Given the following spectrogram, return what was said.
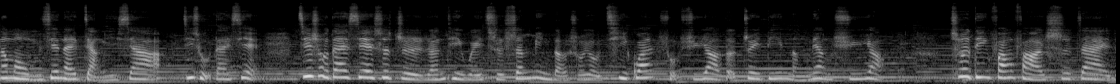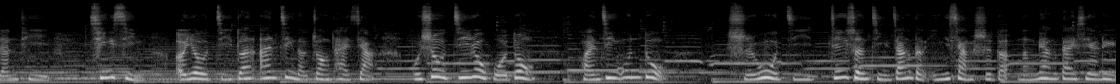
那么我们先来讲一下基础代谢。基础代谢是指人体维持生命的所有器官所需要的最低能量需要。测定方法是在人体清醒而又极端安静的状态下，不受肌肉活动、环境温度、食物及精神紧张等影响时的能量代谢率。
